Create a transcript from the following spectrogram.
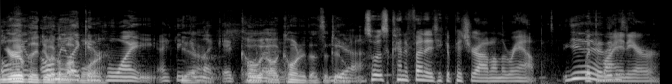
That before? In Europe, they do it a only lot like more. in Hawaii. I think in like at Kona. oh, Kona does it too. Yeah. So it was kind of fun to take a picture out on the ramp Yeah, with that is- Ryanair.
